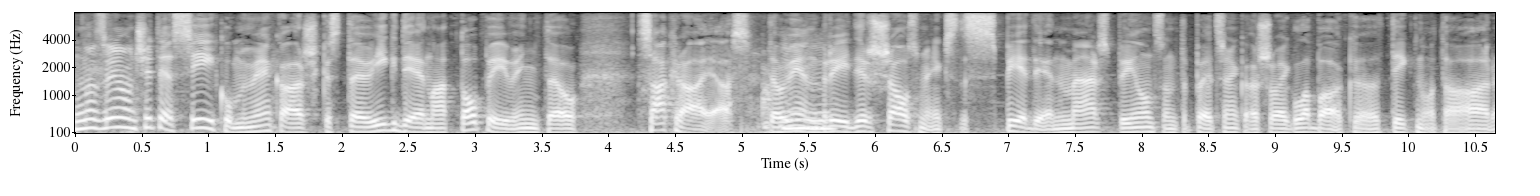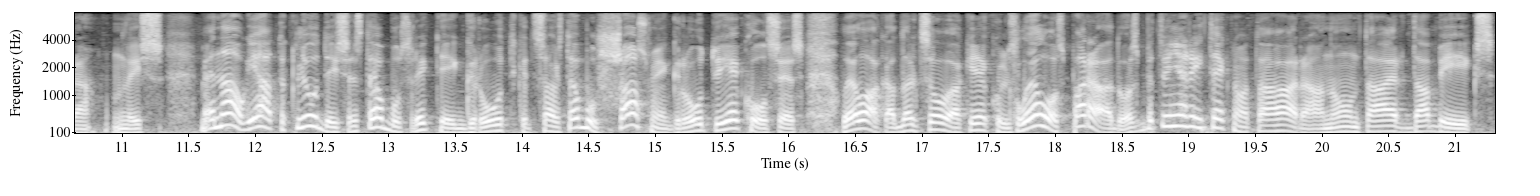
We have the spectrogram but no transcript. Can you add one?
Nu, zini, un šitie sīkumi vienkārši, kas tev ikdienā topī, viņi tev sakrājās. Tev mm. vienā brīdī ir šausmīgs tas spiediena mērs pilns, un tāpēc vienkārši vajag labāk uh, tikt no tā ārā. Vienalga, jā, tu kļūdīsies, tev būs rīktīgi grūti, kad sāks. Tev būs šausmīgi grūti iekulsies. Lielākā daļa cilvēku iekuļas lielos parādos, bet viņi arī tiek no tā ārā. Nu, tā ir dabīgs.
